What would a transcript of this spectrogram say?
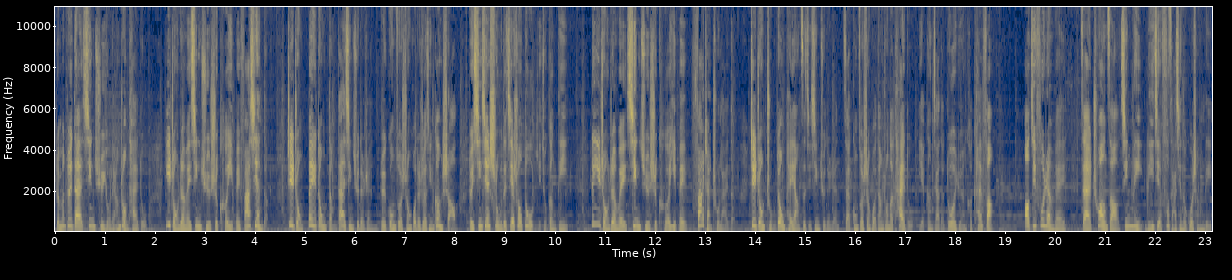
人们对待兴趣有两种态度：一种认为兴趣是可以被发现的，这种被动等待兴趣的人，对工作生活的热情更少，对新鲜事物的接受度也就更低。另一种认为兴趣是可以被发展出来的，这种主动培养自己兴趣的人，在工作生活当中的态度也更加的多元和开放。奥基夫认为，在创造、经历、理解复杂性的过程里，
